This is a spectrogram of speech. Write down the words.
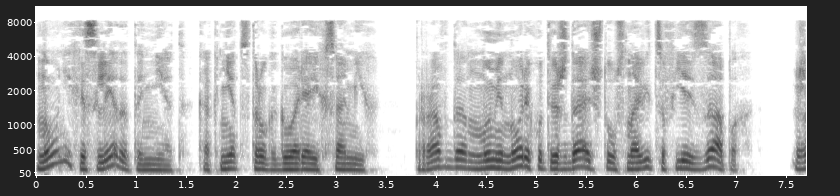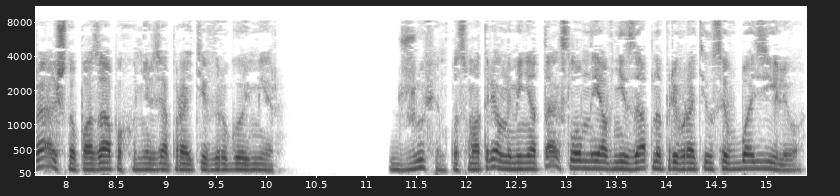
Но у них и следа-то нет, как нет, строго говоря, их самих. Правда, Нуминорих утверждает, что у сновидцев есть запах. Жаль, что по запаху нельзя пройти в другой мир. Джуфин посмотрел на меня так, словно я внезапно превратился в Базилио,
